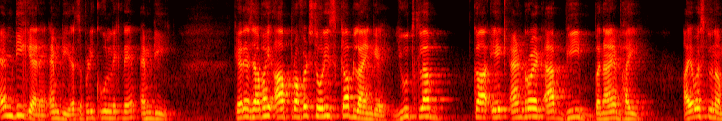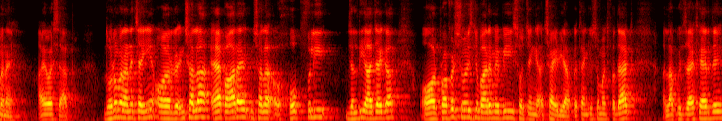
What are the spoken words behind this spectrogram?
ایم ڈی کہہ رہے ہیں ایم ڈی ایس اے بڑی کول نک نیم ایم ڈی کہہ رہے ہیں جا بھائی آپ پروفٹ اسٹوریز کب لائیں گے یوتھ کلب کا ایک اینڈرائڈ ایپ بھی بنائیں بھائی۔ آئی او ایس کیوں نہ بنائیں؟ آئی او ایس ایپ دونوں بنانے چاہیے اور انشاءاللہ ایپ آ رہا ہے۔ انشاءاللہ ہوپ فلی جلدی آ جائے گا اور پروفٹ اسٹوریز کے بارے میں بھی سوچیں گے۔ اچھا آئیڈیا آپ کا۔ Thank you so much for that اللہ آپ کو خیر دے۔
